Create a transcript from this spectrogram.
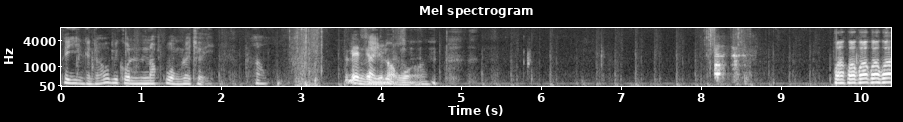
ไปยิงกันแล้วมีคนน็อกวงเลยเฉยเล่นกันอยู่ใส่ลูนกอกวงขวาขวาขวาขวาขวา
